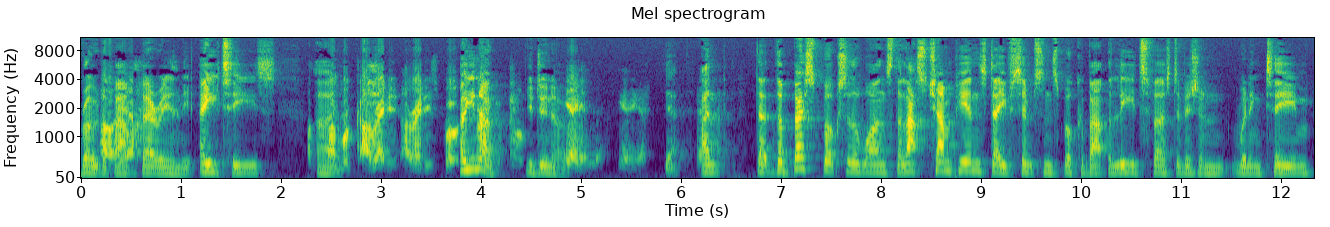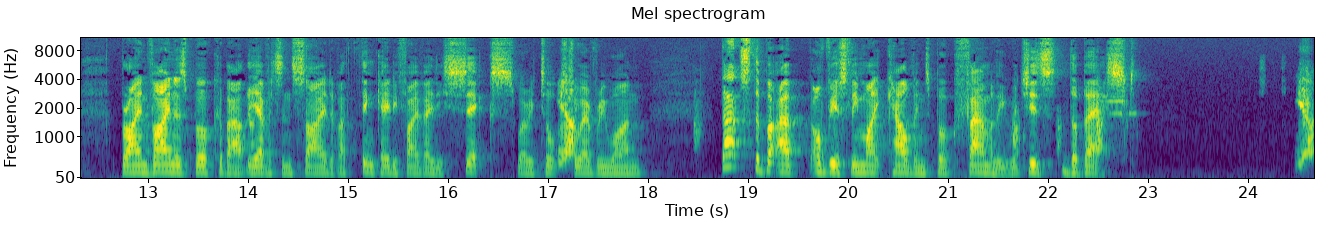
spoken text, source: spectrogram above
wrote Oh, about yeah. Bury in the eighties. I, I read it. I read his book. oh, you know, you do know. Yeah, yeah, yeah, yeah, yeah. Yeah, and the the best books are the ones: The Last Champions, Dave Simpson's book about the Leeds First Division winning team, Brian Viner's book about the Everton side of I think 85-86, where he talks to everyone. That's the uh, obviously Mike Calvin's book Family, which is the best. Yeah.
